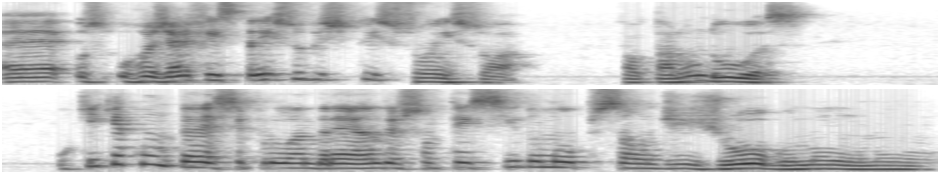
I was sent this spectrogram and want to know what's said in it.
é, o, o Rogério fez três substituições só. Faltaram duas o que, que acontece para o André Anderson ter sido uma opção de jogo,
